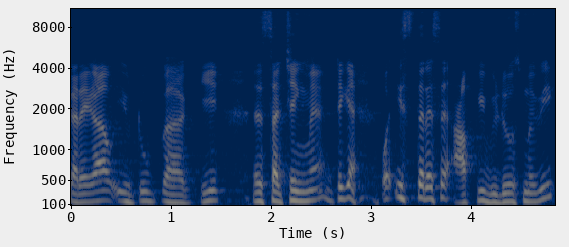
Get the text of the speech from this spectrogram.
करेगा यूट्यूब की सर्चिंग में, ठीक है? और इस तरह से आपकी वीडियोस में भी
